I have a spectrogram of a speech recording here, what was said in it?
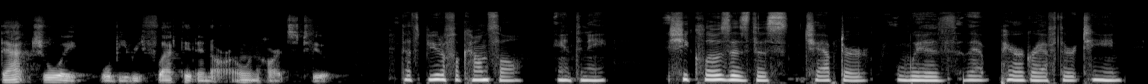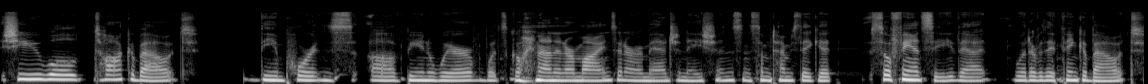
that joy will be reflected in our own hearts too. That's beautiful counsel, Anthony. She closes this chapter with that paragraph 13. She will talk about the importance of being aware of what's going on in our minds and our imaginations. And sometimes they get so fancy that whatever they think about,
